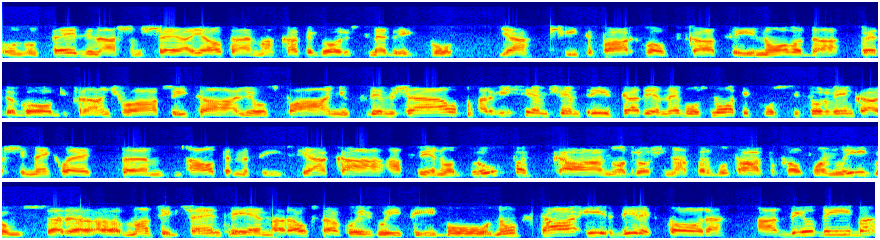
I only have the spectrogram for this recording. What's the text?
un, un steidzināšanas šajā jautājumā kategoriski nedrīkst būt ja šī pārkvalifikācija novadā pedagoģi franču, vācu, itāļu, spāņu. Diemžēl ar visiem šiem trīs gadiem nebūs notikusi. Tur vienkārši meklēt um, alternatīvas, jā, kā apvienot grupas, kā nodrošināt varbūt ārpakalpojumu līgumus ar uh, mācību centriem, ar augstāko izglītību. Nu, tā ir direktora atbildība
